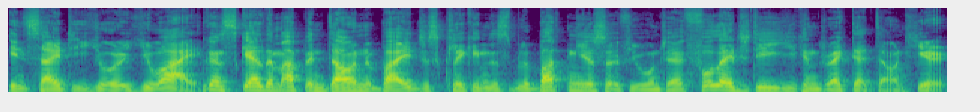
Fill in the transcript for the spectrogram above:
inside your UI. You can scale them up and down by just clicking this blue button here. So if you want to have full HD, you can drag that down here.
